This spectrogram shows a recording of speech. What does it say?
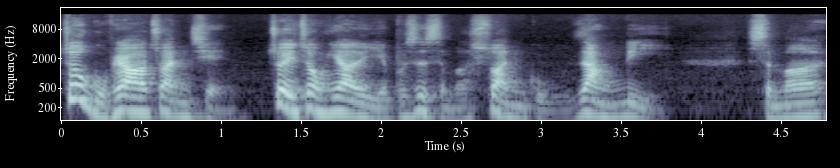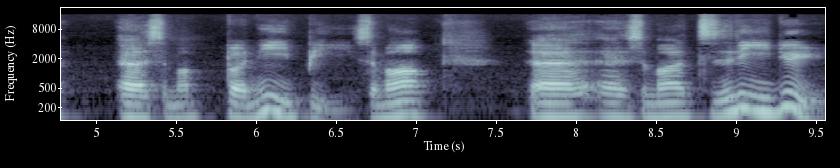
做股票要赚钱，最重要的也不是什么算股让利，什么呃什么本益比，什么呃呃什么值利率，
